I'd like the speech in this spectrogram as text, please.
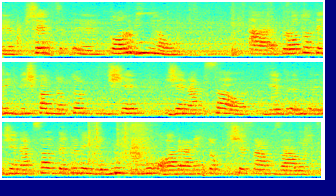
eh, před eh, Korvínou. A proto tedy, když pan doktor píše, že napsal, jed, že napsal teprve jednu knihu o Havranech, to píše sám v záložce.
